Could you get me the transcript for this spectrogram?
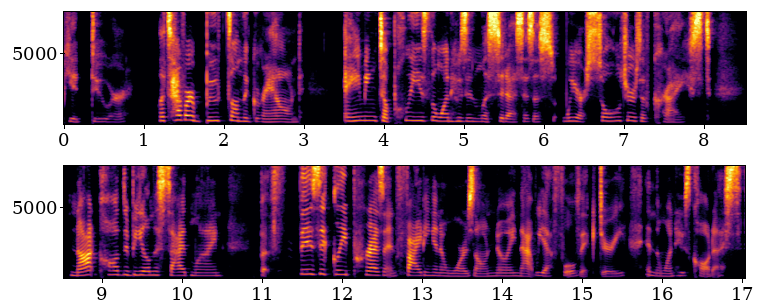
Be a doer. Let's have our boots on the ground aiming to please the one who's enlisted us as a, we are soldiers of Christ, not called to be on the sideline, but physically present fighting in a war zone, knowing that we have full victory in the one who's called us.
